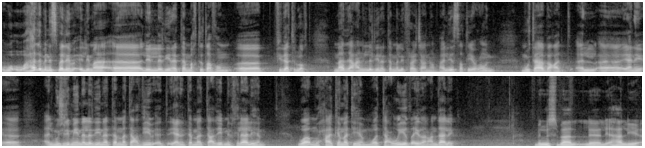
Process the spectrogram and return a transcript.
وهذا بالنسبة لما آه، للذين تم اختطافهم آه، في ذات الوقت. ماذا عن الذين تم الإفراج عنهم؟ هل يستطيعون متابعة آه، يعني المجرمين الذين تم تعذيب يعني تم التعذيب من خلالهم ومحاكمتهم والتعويض أيضا عن ذلك؟ بالنسبة لأهالي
